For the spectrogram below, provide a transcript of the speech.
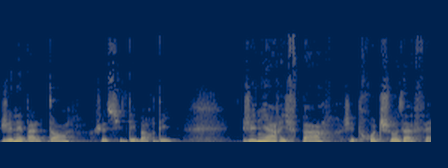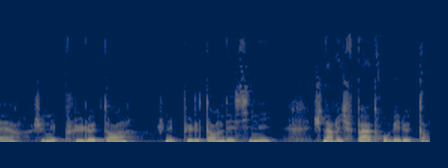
Je n'ai pas le temps, je suis débordée. Je n'y arrive pas, j'ai trop de choses à faire, je n'ai plus le temps, je n'ai plus le temps de dessiner, je n'arrive pas à trouver le temps.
